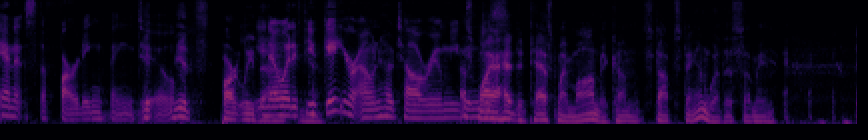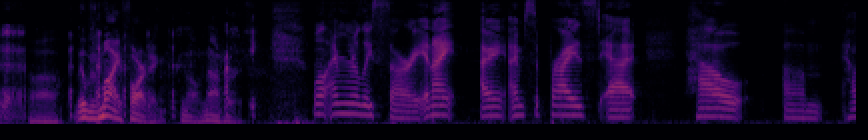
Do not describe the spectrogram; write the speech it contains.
and it's the farting thing It- too. it's partly you know what? If you yeah. get your own hotel room, you That's why just, I had to task my mom to come stop staying with us. I mean, uh, it was my farting, no, not hers. Well, I'm really sorry, and I, I I'm surprised at how um how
